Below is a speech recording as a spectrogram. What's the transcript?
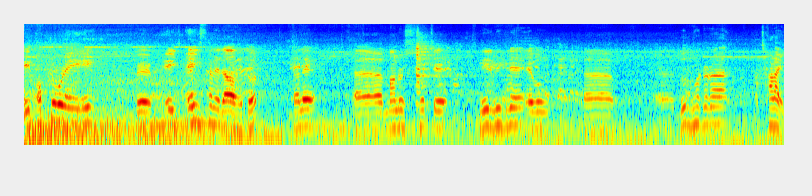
এই অক্টোবরে এই এই এই স্থানে দেওয়া হতো, তাহলে মানুষ হচ্ছে নির্বিঘ্নে এবং দুর্ঘটনা ছাড়াই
